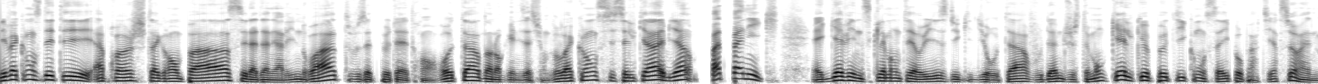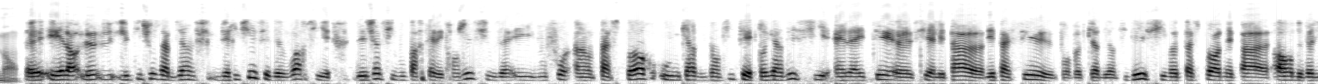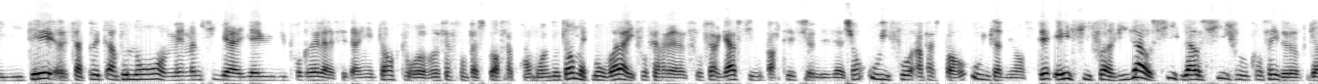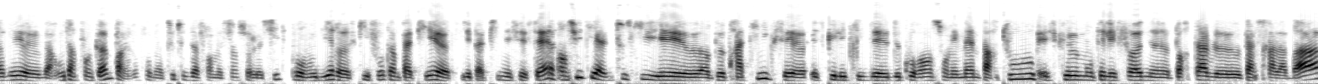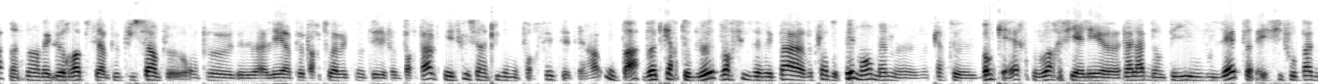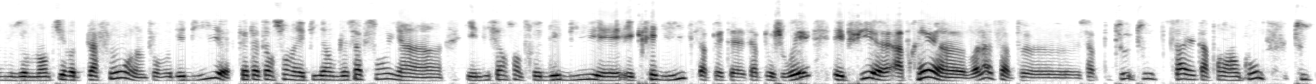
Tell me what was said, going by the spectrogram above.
Les vacances d'été approchent à grands pas, c'est la dernière ligne droite. Vous êtes peut-être en retard dans l'organisation de vos vacances. Si c'est le cas, eh bien, pas de panique. Et Gavin Clémenté Ruiz du Guide du Routard vous donne justement quelques petits conseils pour partir sereinement. Et alors, le, les petites choses à bien vérifier, c'est de voir si, déjà, si vous partez à l'étranger, si vous avez, il vous faut un passeport ou une carte d'identité. Regardez si elle a été, euh, si elle n'est pas euh, dépassée pour votre carte d'identité. Si votre passeport n'est pas hors de validité, euh, ça peut être un peu long, mais même s'il y, y a, eu du progrès là ces derniers temps pour refaire son passeport, ça prend moins de temps. Mais bon, voilà, il faut faire, faut faire gaffe si vous partez sur une destination où il faut un passeport ou une carte d'identité. Et s'il faut un visa aussi, là aussi, je vous conseille de regarder euh, bah, routard.com, par exemple. On a toutes les informations sur le site pour vous dire euh, ce qu'il faut comme papier, euh, les papiers nécessaires. Ensuite, il y a tout ce qui est euh, un peu pratique. C'est euh, est-ce que les prises de, de, courant sont les mêmes partout? Est-ce que mon téléphone euh, portable passera là-bas? Maintenant, avec l'Europe, c'est un peu plus simple. On peut aller un peu partout avec nos téléphones portables. Est-ce que c'est inclus dans mon forfait, etc. ou pas? Votre carte bleue, voir si vous n'avez pas votre carte de paiement, même votre carte bancaire, voir si elle est valable dans le pays où vous êtes et s'il ne faut pas que vous augmentiez votre plafond pour vos débits. Faites attention dans les pays anglo-saxons, il, y a une différence entre débit et, crédit, ça peut être, ça peut jouer. Et puis euh, après, euh, voilà, ça peut, ça, tout, tout, ça est à prendre en compte.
